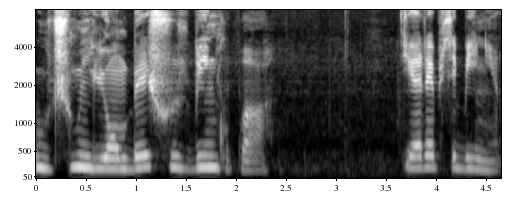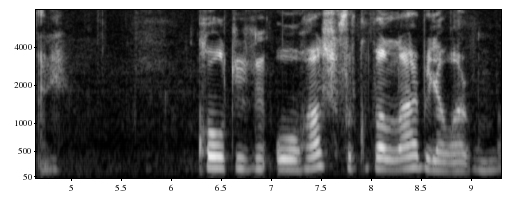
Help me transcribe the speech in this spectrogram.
3 milyon 500 bin kupa. Diğer hepsi bin yani. Colt yüzün oha sıfır kupalılar bile var bunda.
